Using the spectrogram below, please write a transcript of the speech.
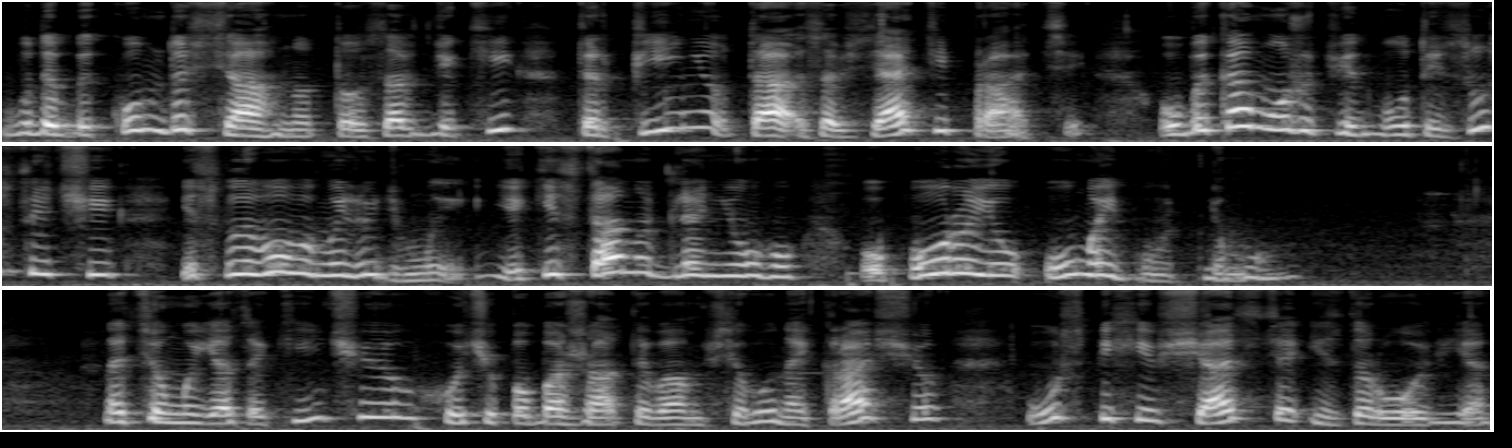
буде биком досягнуто завдяки терпінню та завзятій праці. У бика можуть відбутись зустрічі із впливовими людьми, які стануть для нього опорою у майбутньому. На цьому я закінчую. Хочу побажати вам всього найкращого, успіхів, щастя і здоров'я.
